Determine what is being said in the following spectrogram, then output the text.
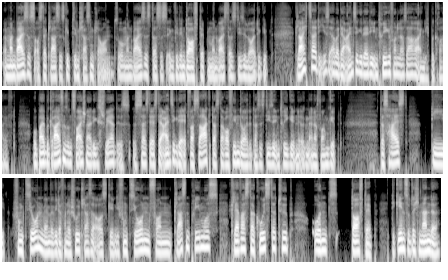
Man weiß es aus der Klasse, es gibt den Klassenclown. So, man weiß es, dass es irgendwie den Dorfdeppen, man weiß, dass es diese Leute gibt. Gleichzeitig ist er aber der Einzige, der die Intrige von Lazara eigentlich begreift. Wobei begreifen so ein zweischneidiges Schwert ist. Das heißt, er ist der Einzige, der etwas sagt, das darauf hindeutet, dass es diese Intrige in irgendeiner Form gibt. Das heißt, die Funktionen, wenn wir wieder von der Schulklasse ausgehen, die Funktionen von Klassenprimus, cleverster, coolster Typ und Dorfdepp, die gehen so durcheinander,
